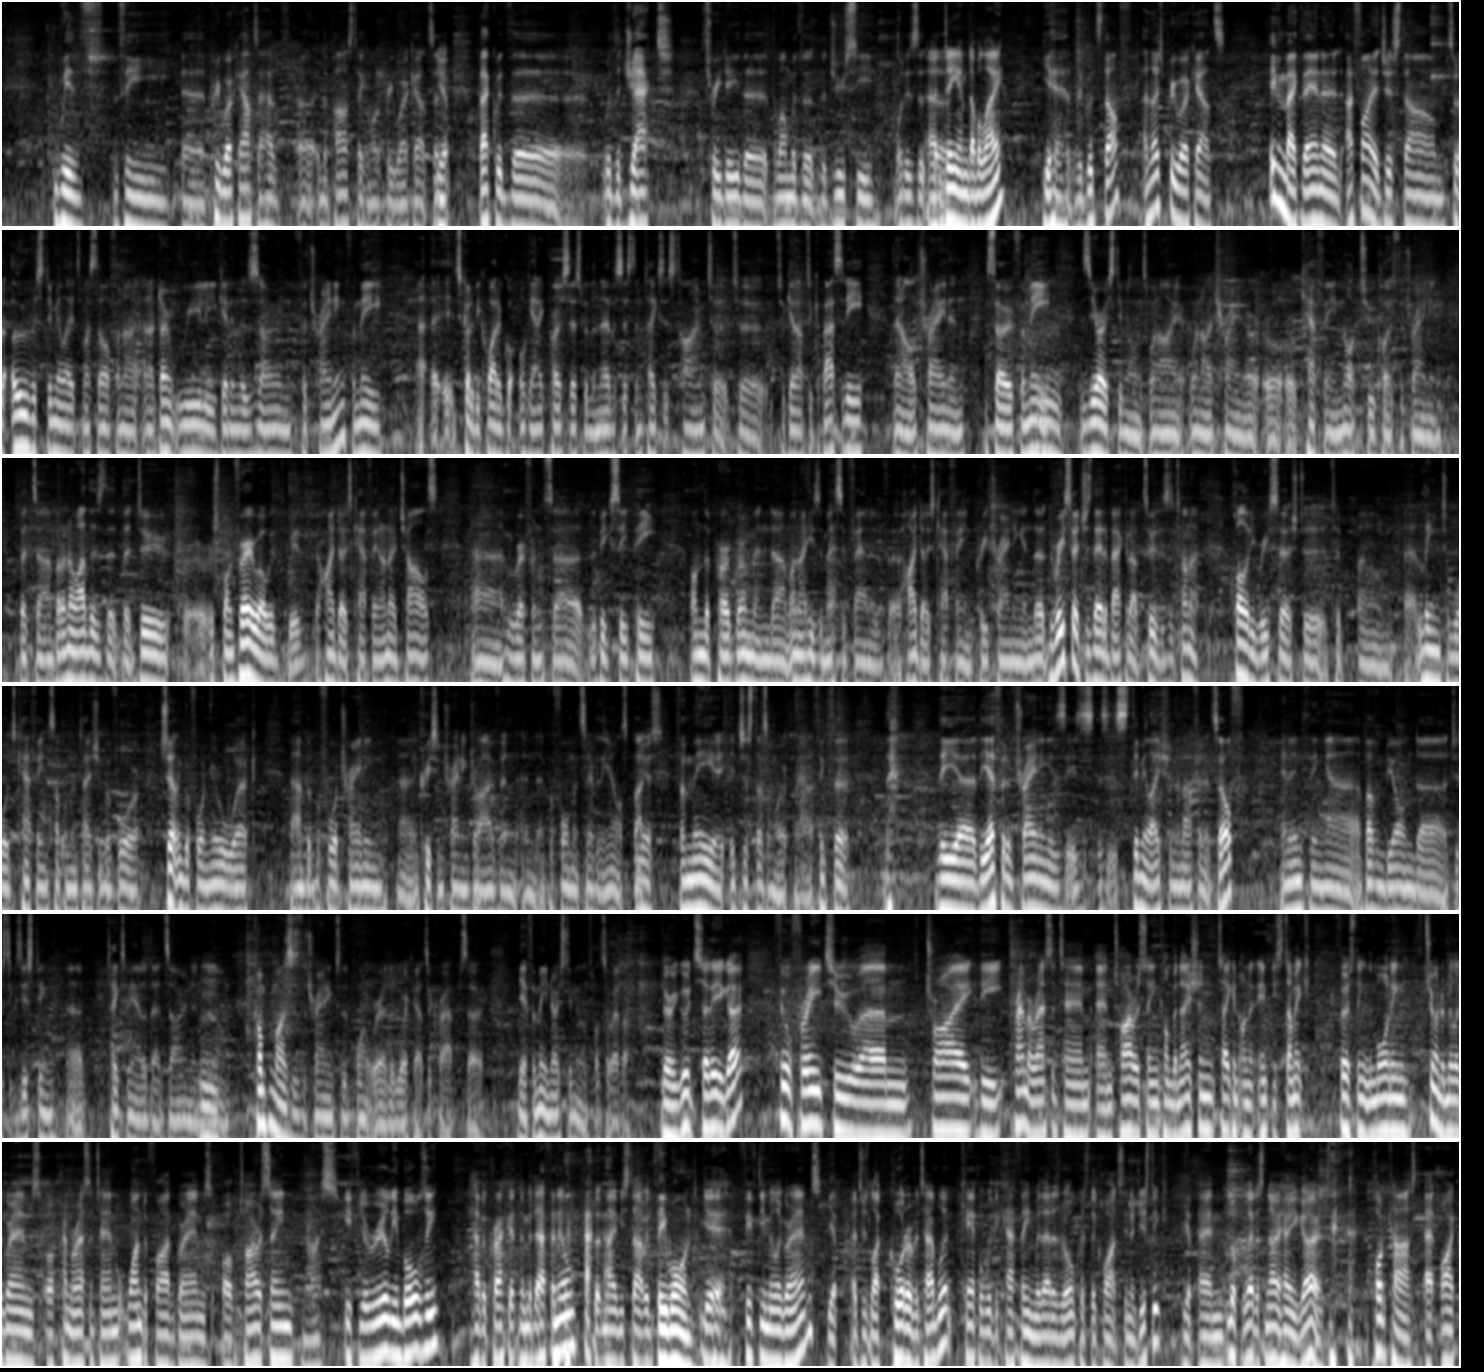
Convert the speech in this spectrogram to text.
with the uh, pre-workouts, I have uh, in the past taken a lot of pre-workouts, and Yep. back with the with the jacked 3D, the the one with the, the juicy, what is it? Uh, the, DMAA. yeah, the good stuff. And those pre-workouts, even back then, it, I find it just um, sort of overstimulates myself, and I and I don't really get in the zone for training. For me, uh, it's got to be quite a go- organic process where the nervous system takes its time to, to, to get up to capacity. Then I'll train, and so for me, Mm. zero stimulants when I when I train, or, or, or caffeine not too close to training. But uh, but I know others that, that do respond very well with, with high dose caffeine. I know Charles Uh, we reference uh, the big CP on the program, and um, I know he's a massive fan of uh, high dose caffeine pre training, and the, the research is there to back it up too. There's a ton of quality research to, to um, uh, lean towards caffeine supplementation before, certainly before neural work. Uh, but before training, uh, increasing training drive and, and, and, performance and everything else. But Yes. for me, it, it just doesn't work, man. I think the the the, uh, the effort of training is, is, is stimulation enough in itself, and anything uh, above and beyond uh, just existing uh, takes me out of that zone and Mm. um, compromises the training to the point where the workouts are crap. So, yeah, for me, no stimulants whatsoever. Very good. So there you go. Feel free to um, try the pramiracetam and tyrosine combination taken on an empty stomach. First thing in the morning, 200 milligrams of pramiracetam, 1 to 5 grams of tyrosine. Nice. If you're really ballsy, have a crack at the modafinil, but maybe start with Be warned. yeah, 50 milligrams. Yep. That's just like a quarter of a tablet. Careful with the caffeine with that as well because they're quite synergistic. Yep. And look, let us know how you go. Podcast at iconph.com.au.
